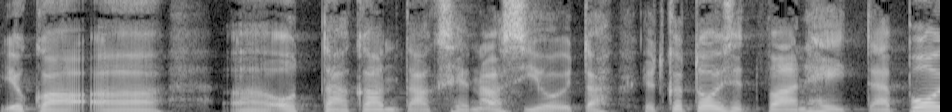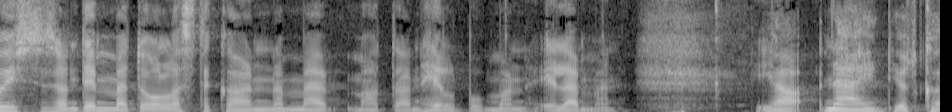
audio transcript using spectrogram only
joka äh, äh, ottaa kantaakseen asioita, jotka toiset vaan heittää pois. Ja sanoo, että en mä tuollaista kanna, mä, mä otan helpomman elämän. Ja näin, jotka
